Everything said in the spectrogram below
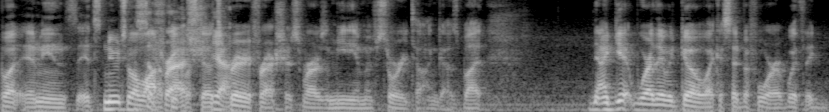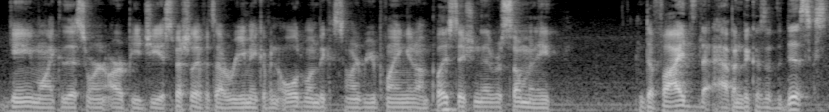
but i mean it's, it's new to a Still lot of people still it's yeah. very fresh as far as a medium of storytelling goes but I get where they would go, like I said before, with a game like this or an RPG, especially if it's a remake of an old one, because whenever you're playing it on PlayStation, there were so many divides that happen because of the discs.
